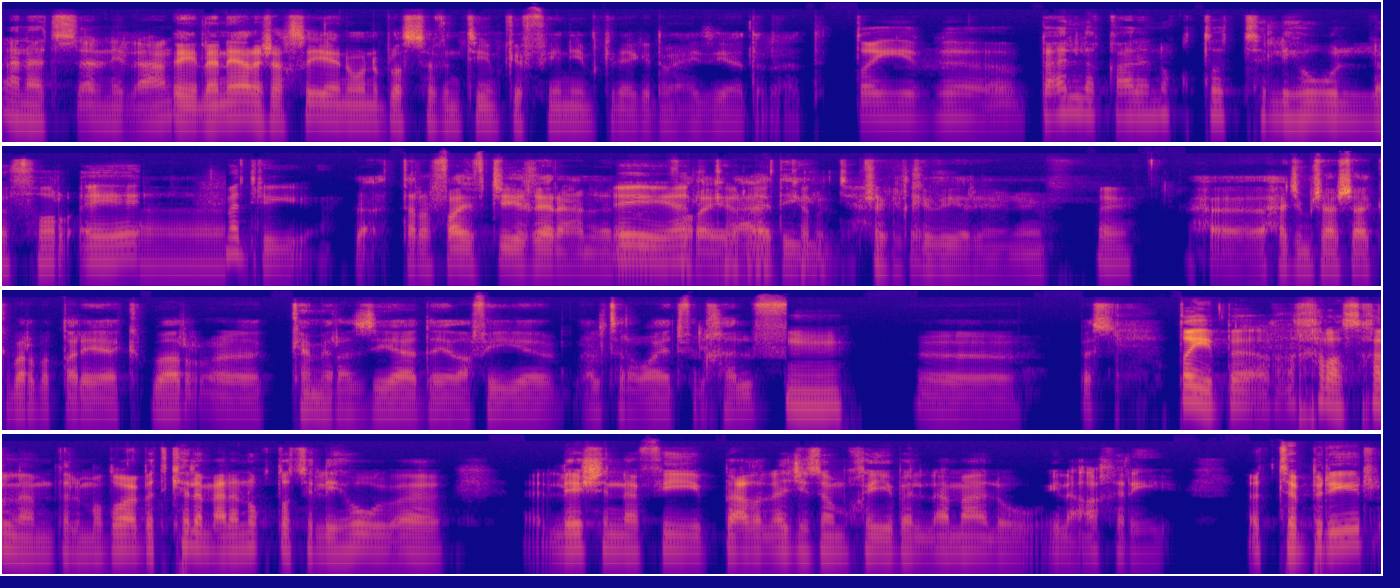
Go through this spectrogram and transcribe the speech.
أنا تسألني الآن. اي لأني أنا شخصيا OnePlus 17 مكفيني يمكن يقعد معي زيادة بعد. طيب بعلق على نقطة اللي هو ال 4a. آه ما أدري. لا ترى ال 5G غير عن ال 4a العادي بشكل كبير يعني. أي. حجم شاشة أكبر بطارية أكبر آه كاميرا زيادة إضافية ultra wide في الخلف. آه بس. طيب آه، خلاص خلنا من الموضوع. بتكلم على نقطة اللي هو ليش انه في بعض الأجهزة مخيبة للأمال وإلى آخره. التبرير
